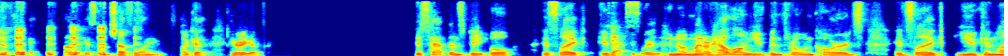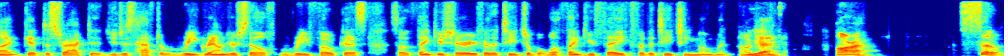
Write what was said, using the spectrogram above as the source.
okay, focus on shuffling. Okay, here we go. This happens, people. It's like if, yes. if, no matter how long you've been throwing cards, it's like you can like get distracted. You just have to reground yourself, refocus. So thank you, Sherry, for the teachable. Well, thank you, Faith, for the teaching moment. Okay. Yeah. All right. So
